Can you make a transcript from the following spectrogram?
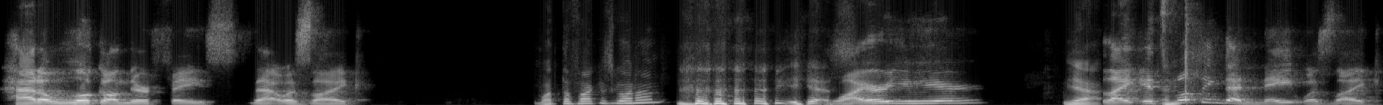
had a look on their face that was like, what the fuck is going on? yes. "Why are you here?" Yeah. Like, it's And- one thing that Nate was like,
